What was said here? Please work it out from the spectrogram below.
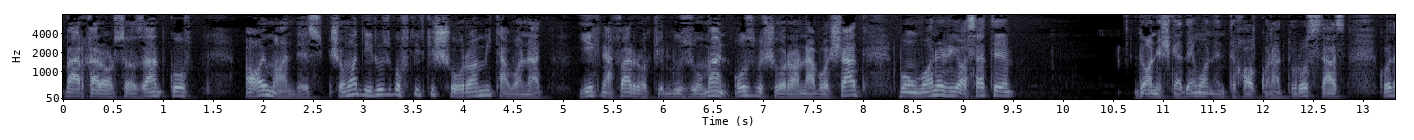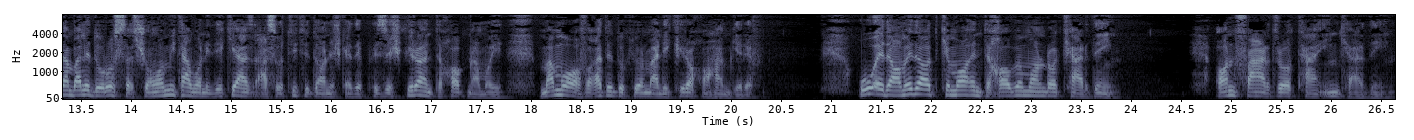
برقرار سازند گفت آقای مهندس شما دیروز گفتید که شورا می‌تواند یک نفر را که لزوما عضو شورا نباشد به عنوان ریاست دانشکدهمان انتخاب کند. درست است؟ گفتم بله درست است. شما می توانید یکی از اساتید دانشکده پزشکی را انتخاب نمایید. من موافقت دکتر ملکی را خواهم گرفت. او ادامه داد که ما انتخابمان را کرده ایم آن فرد را تعیین کرده ایم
